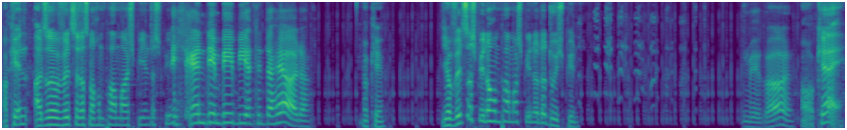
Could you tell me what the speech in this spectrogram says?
Okay, also willst du das noch ein paar Mal spielen, das Spiel? Ich renn dem Baby jetzt hinterher, Alter. Okay. Ja, willst du das Spiel noch ein paar Mal spielen oder durchspielen? Mir egal. Okay.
